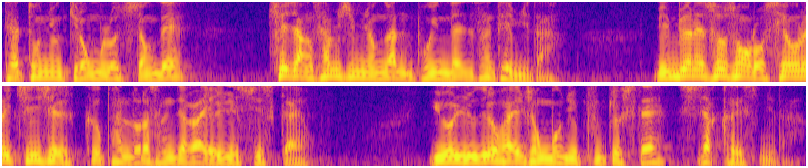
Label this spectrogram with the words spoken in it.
대통령 기록물로 지정돼 최장 30년간 봉인된 상태입니다. 민변의 소송으로 세월호의 진실, 그 판도라 상자가 열릴 수 있을까요? 6월 6일 화요일 정봉주 품격시대 시작하겠습니다.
